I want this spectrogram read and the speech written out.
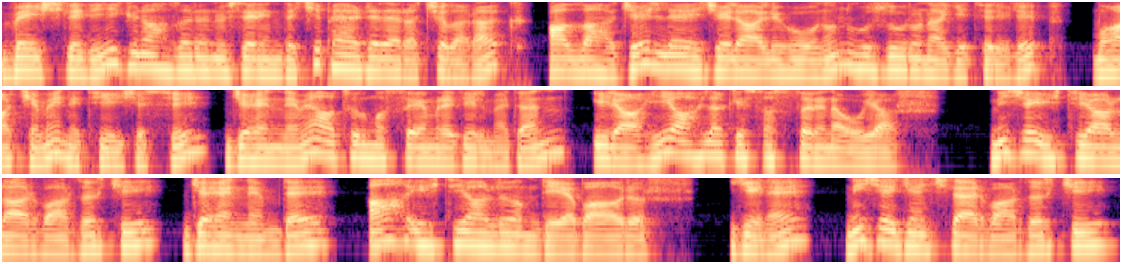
ve işlediği günahların üzerindeki perdeler açılarak Allah Celle Celaluhu'nun huzuruna getirilip muhakeme neticesi cehenneme atılması emredilmeden ilahi ahlak esaslarına uyar. Nice ihtiyarlar vardır ki cehennemde ah ihtiyarlığım diye bağırır. Yine nice gençler vardır ki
